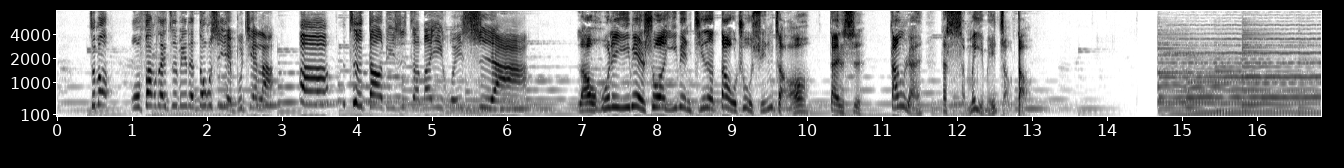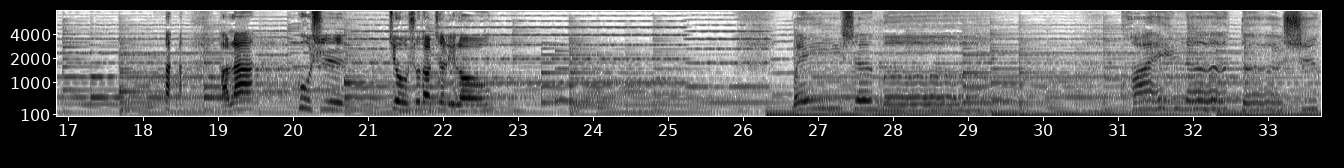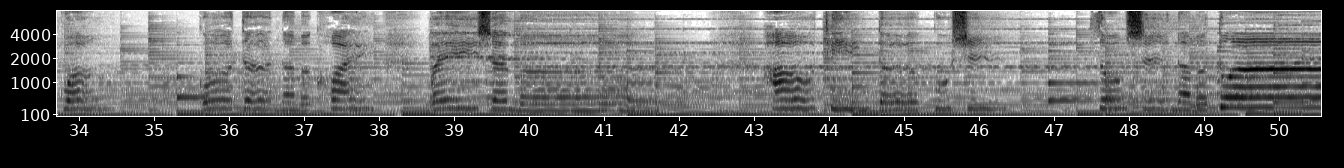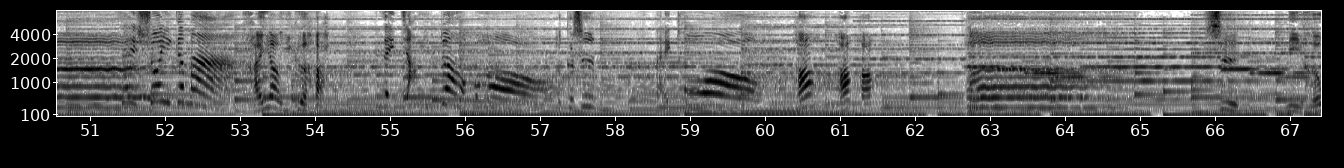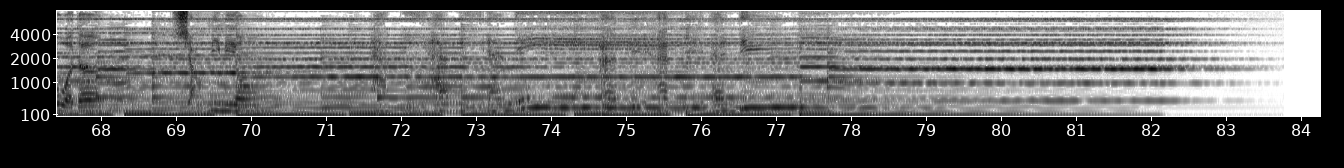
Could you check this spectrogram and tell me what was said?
怎么我放在这边的东西也不见了？啊，这到底是怎么一回事啊？老狐狸一边说，一边急着到处寻找，但是当然他什么也没找到。哈哈，好啦，故事就说到这里喽。为什么还要一个哈、啊？再讲一段好不好？可是，拜托。好，好，好。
